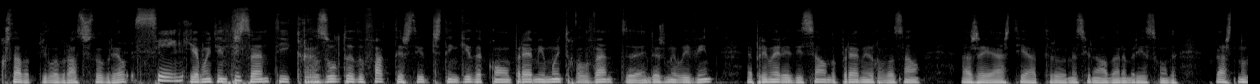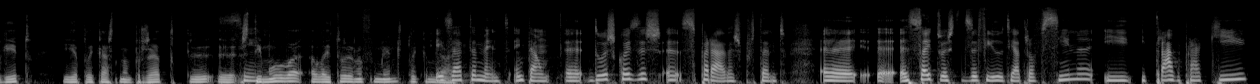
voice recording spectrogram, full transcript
gostava que elaborasses sobre ele, Sim, que é muito interessante e que resulta do facto de ter sido distinguida com um prémio muito relevante em 2020, a primeira edição do Prémio Revelação AGAs Teatro Nacional da Ana Maria II. Pegaste no guito e aplicaste num projeto que Sim. estimula a leitura no feminino. Explica-me. Exatamente. Então, eh, duas coisas eh, separadas. Portanto, aceito este desafio do Teatro Oficina e, e trago para aqui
